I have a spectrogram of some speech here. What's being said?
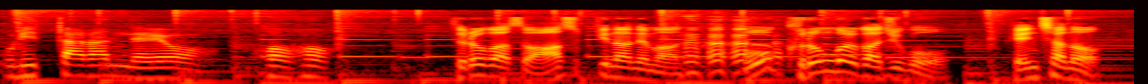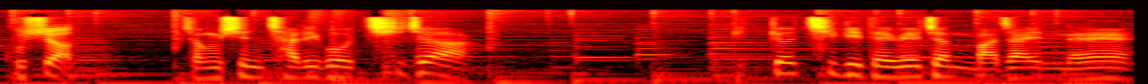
운이 따랐네요. 허허. 들어가서 아쉽긴 하네만 뭐 그런 걸 가지고 괜찮어 굿샷 정신 차리고 치자. 비껴치기 대회전 맞아있네.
